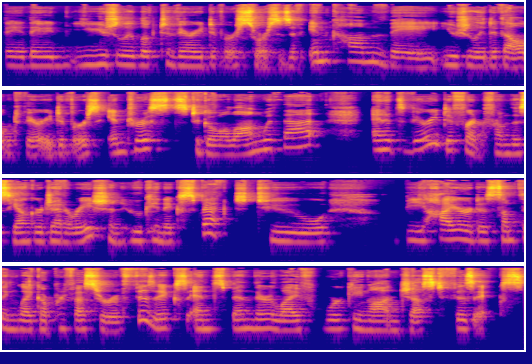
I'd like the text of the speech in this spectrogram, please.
They, they usually looked to very diverse sources of income. They usually developed very diverse interests to go along with that. And it's very different from this younger generation who can expect to be hired as something like a professor of physics and spend their life working on just physics.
